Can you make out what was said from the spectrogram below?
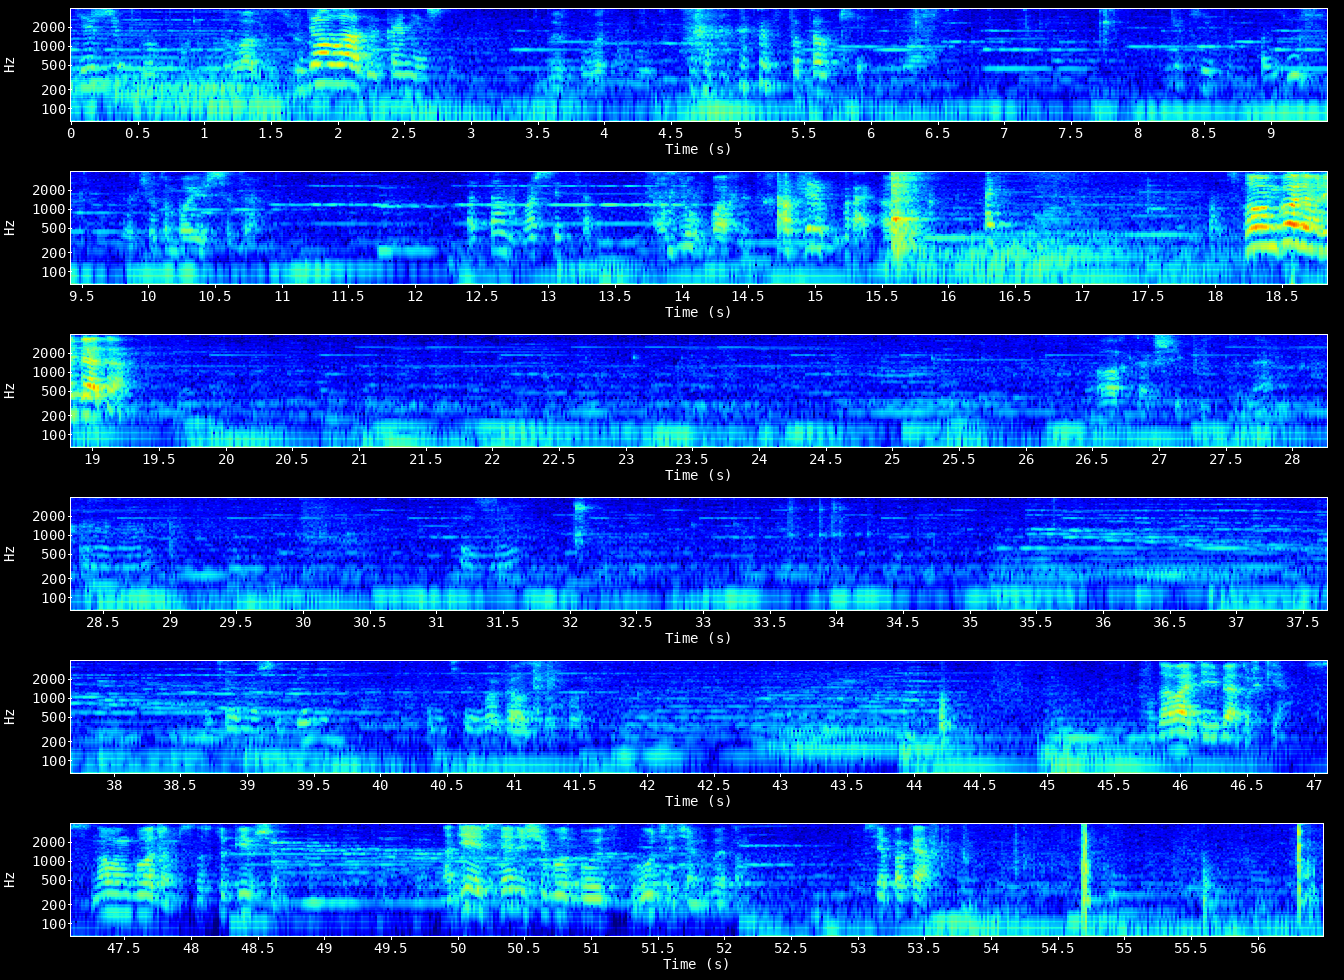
Держи пробку. Да ладно, все, Да ладно, конечно. дырка в этом будет. В потолке. Какие там боюсь, Да что там боишься-то? а сам машится. А вдруг бахнет? А вдруг бах. А вдруг? С Новым годом, ребята! Ох, как шипит-то, да? Держи. Тебя одно шипение. Ничего. Бокал сухой. Давайте, ребятушки, с Новым годом, с наступившим. Надеюсь, следующий год будет лучше, чем в этом. Всем пока.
